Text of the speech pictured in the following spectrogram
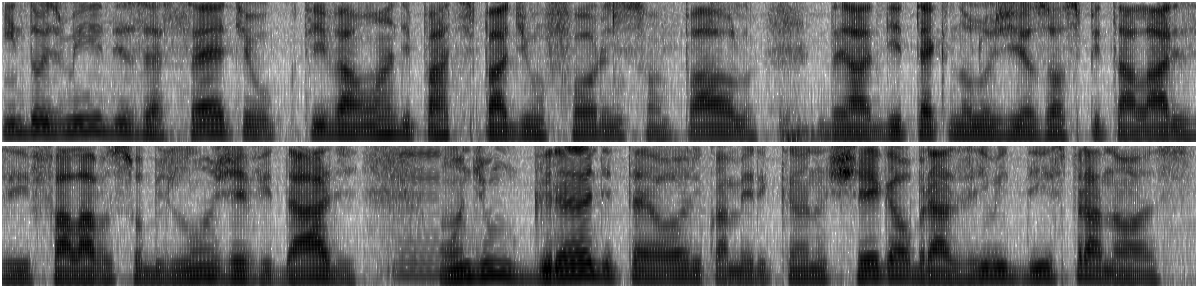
em 2017 eu tive a honra de participar de um fórum em São Paulo de, tecnologias hospitalares e falava sobre longevidade, hum. onde um grande teórico americano chega ao Brasil e diz para nós:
